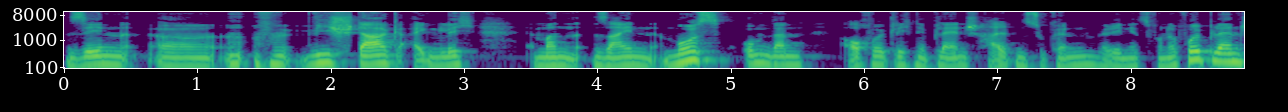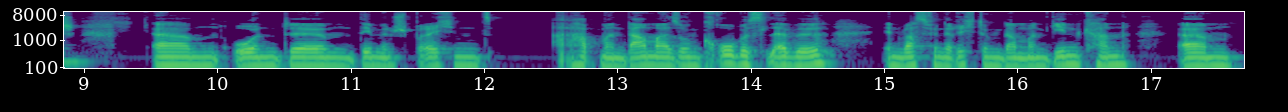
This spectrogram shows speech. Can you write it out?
sehen, äh, wie stark eigentlich man sein muss, um dann auch wirklich eine Planche halten zu können. Wir reden jetzt von einer Full Planche. Ähm, und ähm, dementsprechend hat man da mal so ein grobes Level, in was für eine Richtung da man gehen kann. Ähm,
